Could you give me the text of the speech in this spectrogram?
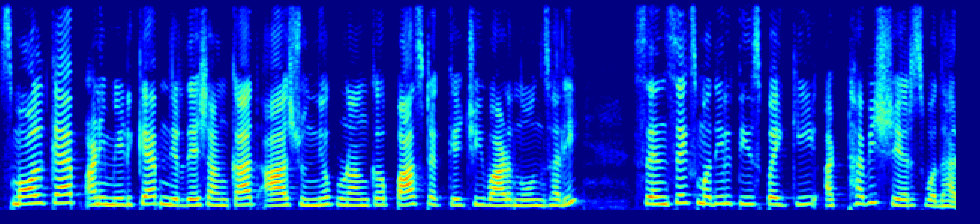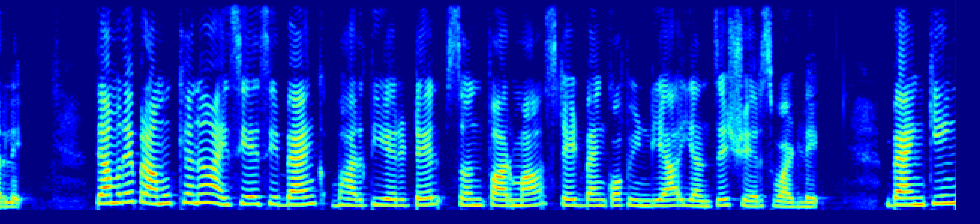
स्मॉल कॅप आणि मिड कॅप निर्देशांकात आज शून्य पूर्णांक पाच टक्केची वाढ नोंद झाली. सेन्सेक्समधील तीसपैकी अठ्ठावीस शेअर्स वधारले. त्यामध्ये प्रामुख्यानं I C I C bank Bharti Airtel Sun Pharma State Bank of India यांचे शेअर्स वाढले. बँकिंग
